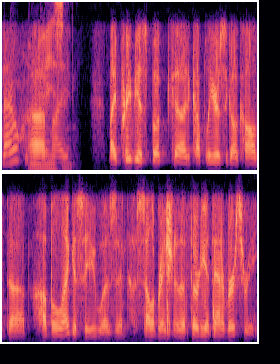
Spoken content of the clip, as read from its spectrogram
now. Amazing. Uh, my, my, previous book uh, a couple of years ago called uh, Hubble Legacy was a celebration of the 30th anniversary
